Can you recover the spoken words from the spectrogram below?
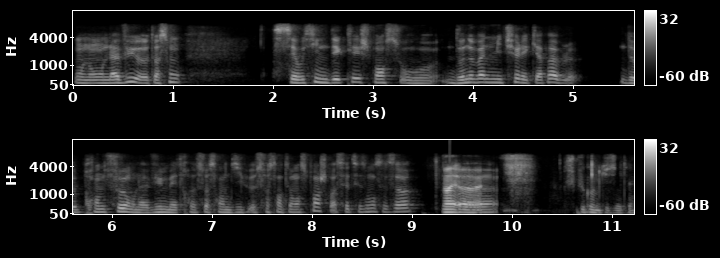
on, on l'a vu, de toute façon, c'est aussi une des clés, je pense, où Donovan Mitchell est capable de prendre feu. On l'a vu mettre 70, euh, 71 points, je crois, cette saison, c'est ça? Ouais, ouais, ouais. Euh, Je sais plus contre qui c'était.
